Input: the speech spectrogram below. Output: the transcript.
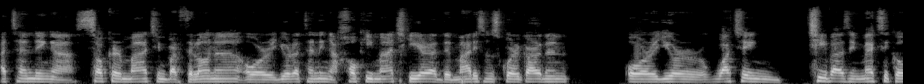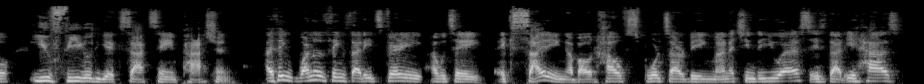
attending a soccer match in Barcelona or you're attending a hockey match here at the Madison Square Garden or you're watching Chivas in Mexico, you feel the exact same passion. I think one of the things that it's very, I would say, exciting about how sports are being managed in the US is that it has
